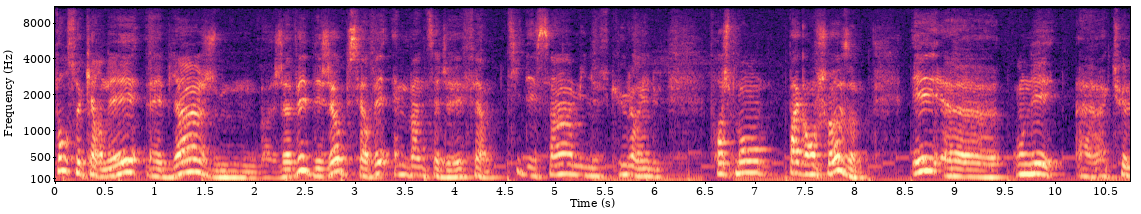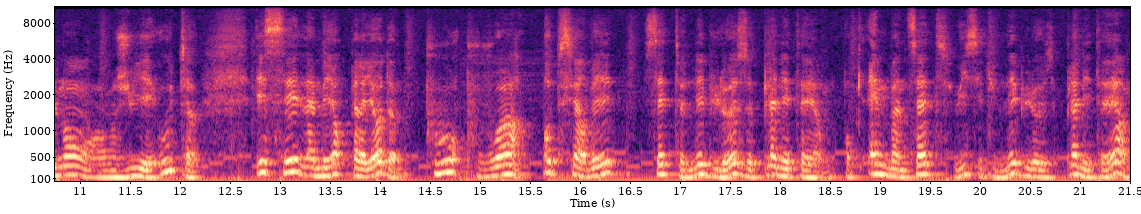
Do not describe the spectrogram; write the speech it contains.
dans ce carnet, eh bien, bah, j'avais déjà observé M27. J'avais fait un petit dessin minuscule, rien du Franchement, pas grand Et on est actuellement en juillet-août et c'est la meilleure période pour pouvoir observer cette nébuleuse planétaire. Donc M27, oui, c'est une nébuleuse planétaire.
